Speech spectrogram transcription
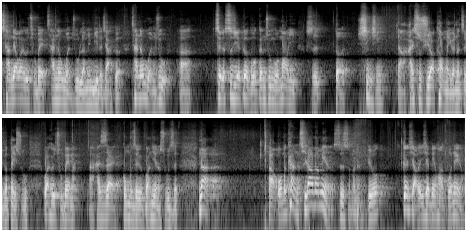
强调外汇储备，才能稳住人民币的价格，才能稳住啊这个世界各国跟中国贸易时的信心。啊，还是需要靠美元的这个背书，外汇储备嘛，啊，还是在公布这个关键的数字。那好，我们看其他方面是什么呢？比如更小的一些变化，国内的话，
